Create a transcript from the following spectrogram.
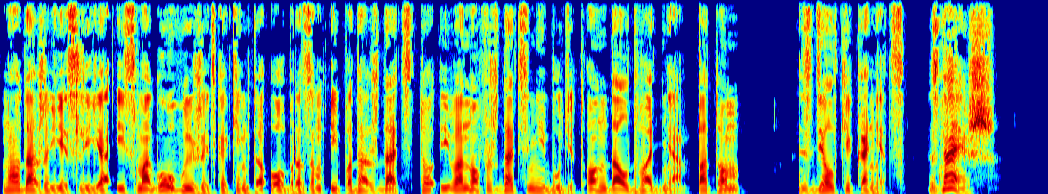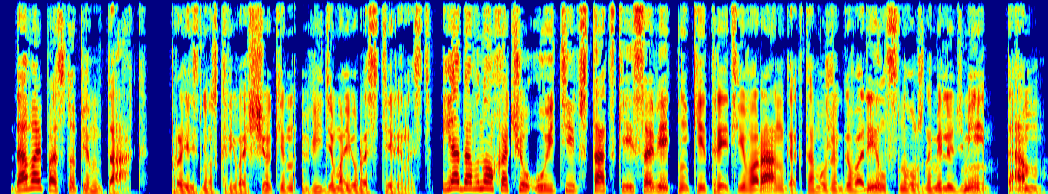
Но даже если я и смогу выжить каким-то образом и подождать, то Иванов ждать не будет. Он дал два дня. Потом сделки конец. «Знаешь, давай поступим так», — произнес Кривощекин, видя мою растерянность. «Я давно хочу уйти в статские советники третьего ранга, к тому же говорил с нужными людьми. Там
